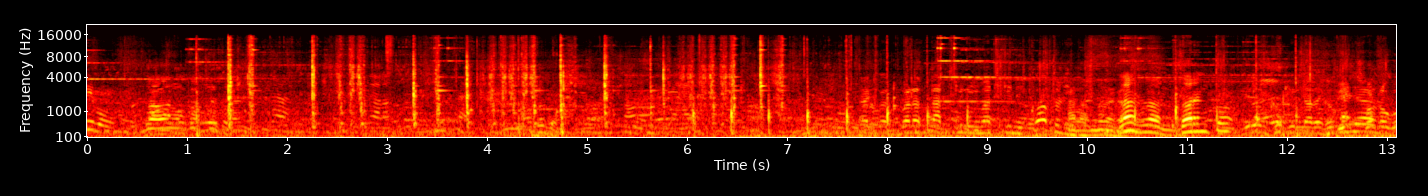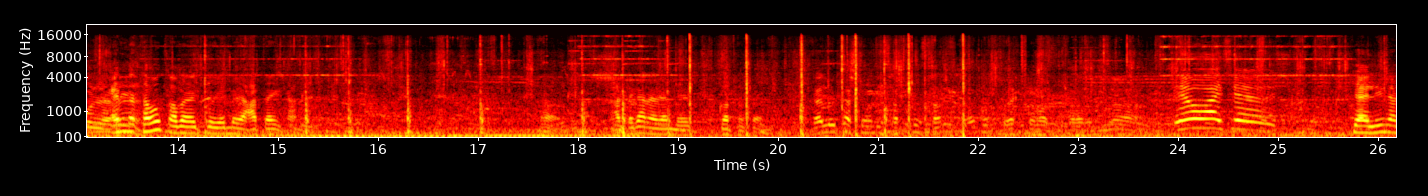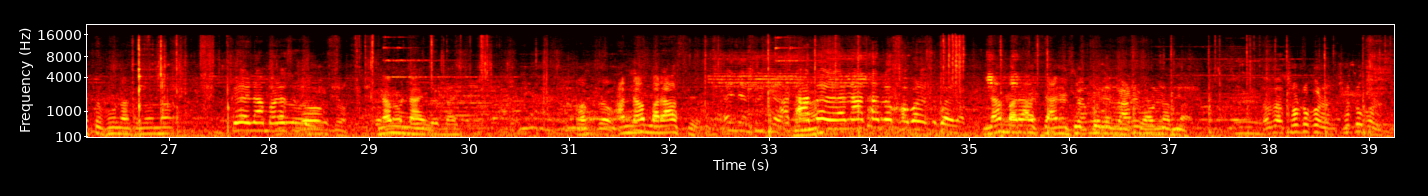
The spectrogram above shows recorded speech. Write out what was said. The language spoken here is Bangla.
দিব। ধরেন তো এমনি থাকুক আবার একটু এমনি হাতায় খান। হ্যাঁ হাতে খান আর এমনি করতে চাই এও আইছে। চাইলি না তো ফোন আসলো না। নাম্বার নাই। আর নাম্বার আছে। নাম্বার আছে আমি চেক করে দাদা ছোট করেন ছোট করেন।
